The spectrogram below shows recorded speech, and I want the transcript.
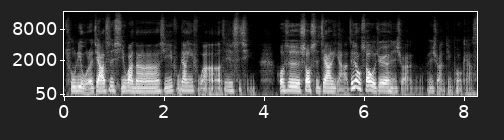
处理我的家事、洗碗啊、洗衣服、晾衣服啊这些事情，或是收拾家里啊，这种时候我就会很喜欢很喜欢听 podcast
